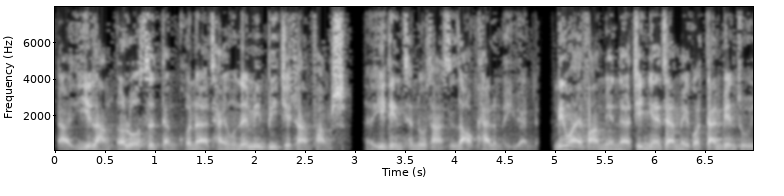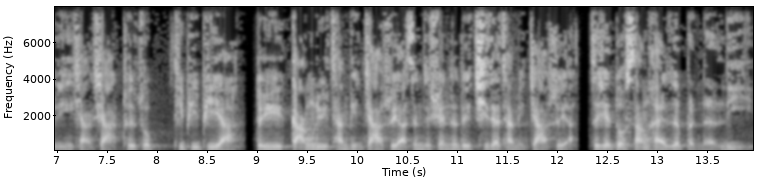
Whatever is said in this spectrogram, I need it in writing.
啊。伊朗、俄罗斯等国呢，采用人民币结算方式，一定程度上是绕开了美元的。另外一方面呢，今年在美国单边主义影响下，推出 T P P 啊，对于钢铝产品加税啊，甚至宣称对汽车产品加税啊，这些都伤害日本的利益。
